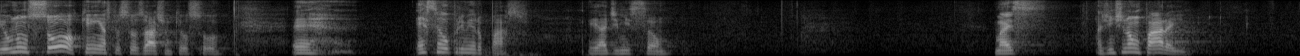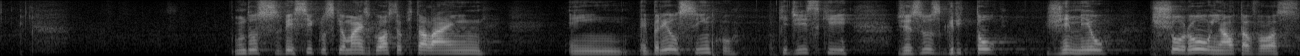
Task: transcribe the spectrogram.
Eu não sou quem as pessoas acham que eu sou. É, esse é o primeiro passo, é a admissão. Mas a gente não para aí. Um dos versículos que eu mais gosto é o que está lá em, em Hebreus 5, que diz que Jesus gritou, gemeu, chorou em alta voz,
